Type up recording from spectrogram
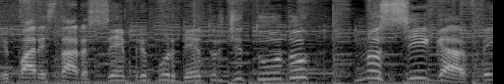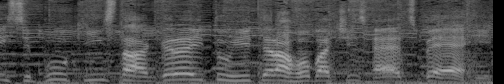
E para estar sempre por dentro de tudo, nos siga Facebook, Instagram e Twitter, arroba TeesHeadsBR.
